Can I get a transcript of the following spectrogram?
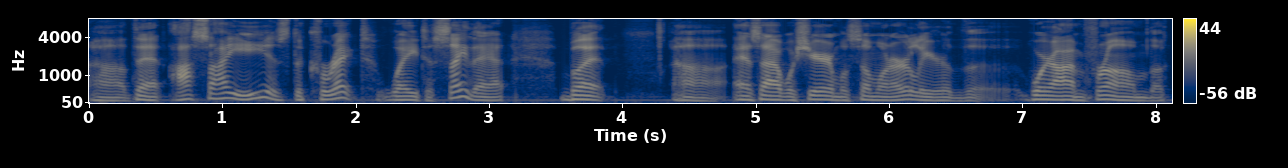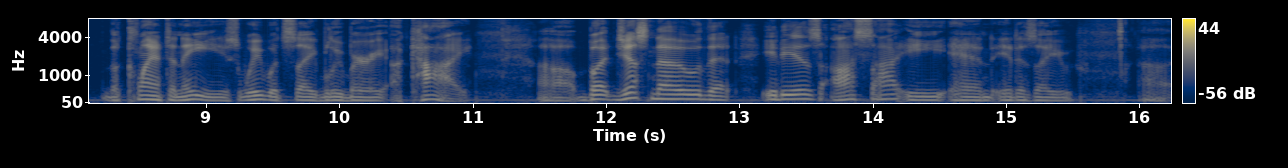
uh, that acai is the correct way to say that, but uh, as I was sharing with someone earlier, the where I'm from, the the Clantonese, we would say blueberry acai. Uh, but just know that it is acai, and it is a uh,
